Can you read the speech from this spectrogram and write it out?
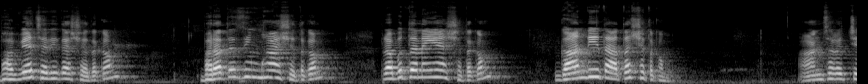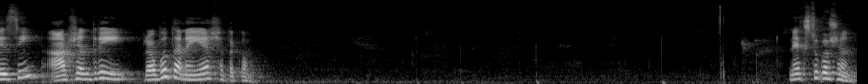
భవ్య చరిత శతకం భరతసింహ శతకం ప్రభుతనయ్య శతకం గాంధీ తాత శతకం. ఆన్సర్ వచ్చేసి ఆప్షన్ త్రీ ప్రభుతనయ్య శతకం. నెక్స్ట్ క్వశ్చన్.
